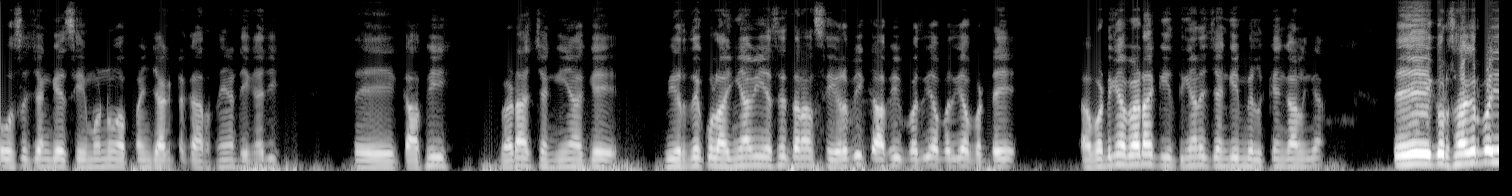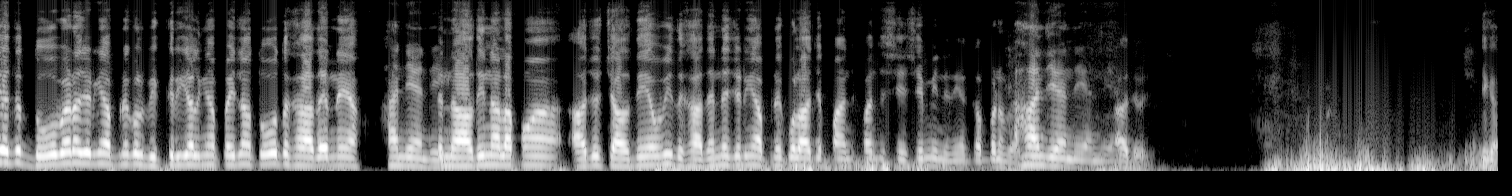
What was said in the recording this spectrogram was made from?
ਉਸ ਚੰਗੇ ਸੀਮਨ ਨੂੰ ਆਪਾਂ ਇੰਜੈਕਟ ਕਰਦੇ ਆ ਠੀਕ ਹੈ ਜੀ। ਤੇ ਕਾਫੀ ਵੜਾ ਚੰਗੀਆਂ ਅੱਗੇ ਵੀਰ ਦੇ ਕੋਲ ਆਈਆਂ ਵੀ ਇਸੇ ਤਰ੍ਹਾਂ ਸੇਲ ਵੀ ਕਾਫੀ ਵਧੀਆ ਵਧੀਆ ਵੱਡੇ ਵੱਡੀਆਂ ਵੜਾ ਕੀਤੀਆਂ ਨੇ ਚੰਗੀ ਮਿਲਕਿੰਗ ਵਾਲੀਆਂ। ਤੇ ਗੁਰਸਾਗਰ ਭਾਈ ਅੱਜ ਦੋ ਵੜਾ ਜਿਹੜੀਆਂ ਆਪਣੇ ਕੋਲ ਵਿਕਰੀ ਵਾਲੀਆਂ ਪਹਿਲਾਂ ਤੋਂ ਦਿਖਾ ਦਿੰਨੇ ਆ ਹਾਂਜੀ ਹਾਂਜੀ। ਤੇ ਨਾਲ ਦੀ ਨਾਲ ਆਪਾਂ ਆਜੋ ਚੱਲਦੇ ਆ ਉਹ ਵੀ ਦਿਖਾ ਦਿੰਦੇ ਜਿਹੜੀਆਂ ਆਪਣੇ ਕੋਲ ਅੱਜ 5 5 6 6 ਮਹੀਨੇ ਦੀਆਂ ਗੱਭਣ ਵੈ ਹਾਂਜੀ ਹਾਂਜੀ ਹਾਂਜੀ। ਆਜੋ ਜੀ। ਠੀਕ ਆ।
